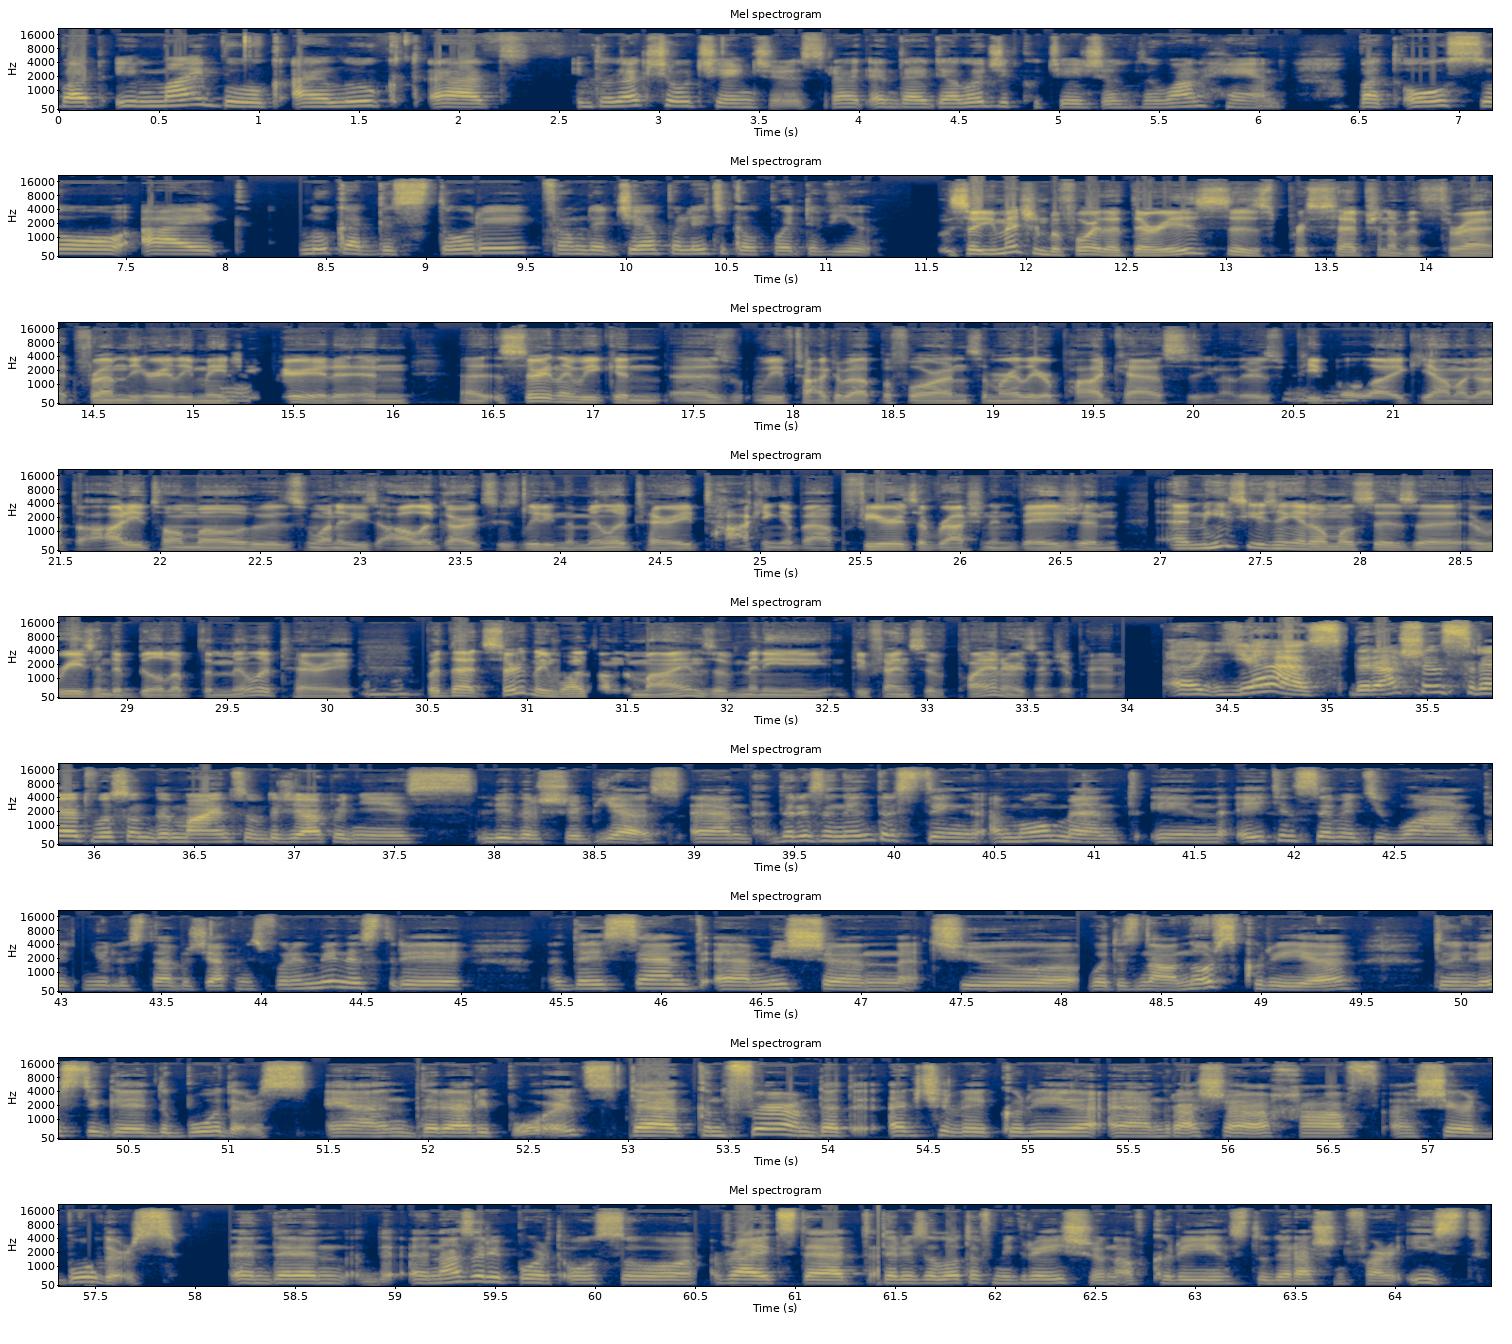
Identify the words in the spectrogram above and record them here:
But in my book, I looked at intellectual changes, right, and ideological changes on the one hand, but also I look at the story from the geopolitical point of view. So you mentioned before that there is this perception of a threat from the early Meiji yeah. period, and uh, certainly we can, as we've talked about before on some earlier podcasts, you know, there's mm-hmm. people like Yamagata Aritomo, who's one of these oligarchs who's leading the military, talking about fears of Russian invasion, and he's using it almost as a, a reason to build up the military. Mm-hmm. But that certainly was on the minds of many defensive planners in Japan. Uh, yes, the Russian threat was on the minds of the Japanese leadership, yes. And there is an interesting uh, moment in 1871, the newly established Japanese Foreign Ministry, they sent a mission to what is now North Korea to investigate the borders. And there are reports that confirm that actually Korea and Russia have uh, shared borders. And then another report also writes that there is a lot of migration of Koreans to the Russian Far East.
